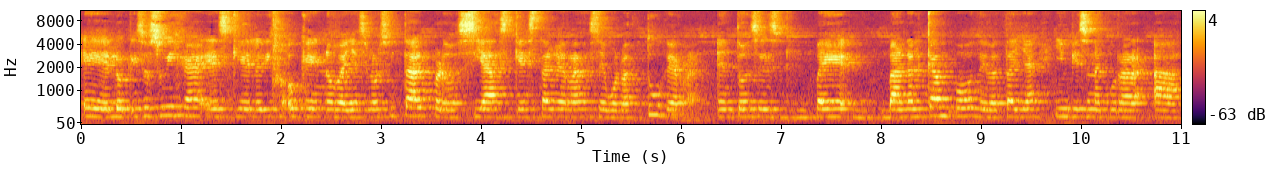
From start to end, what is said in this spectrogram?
eh, lo que hizo su hija es que le dijo, ok, no vayas al hospital, pero si haz que esta guerra se vuelva tu guerra. Entonces van al campo de batalla y empiezan a curar a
